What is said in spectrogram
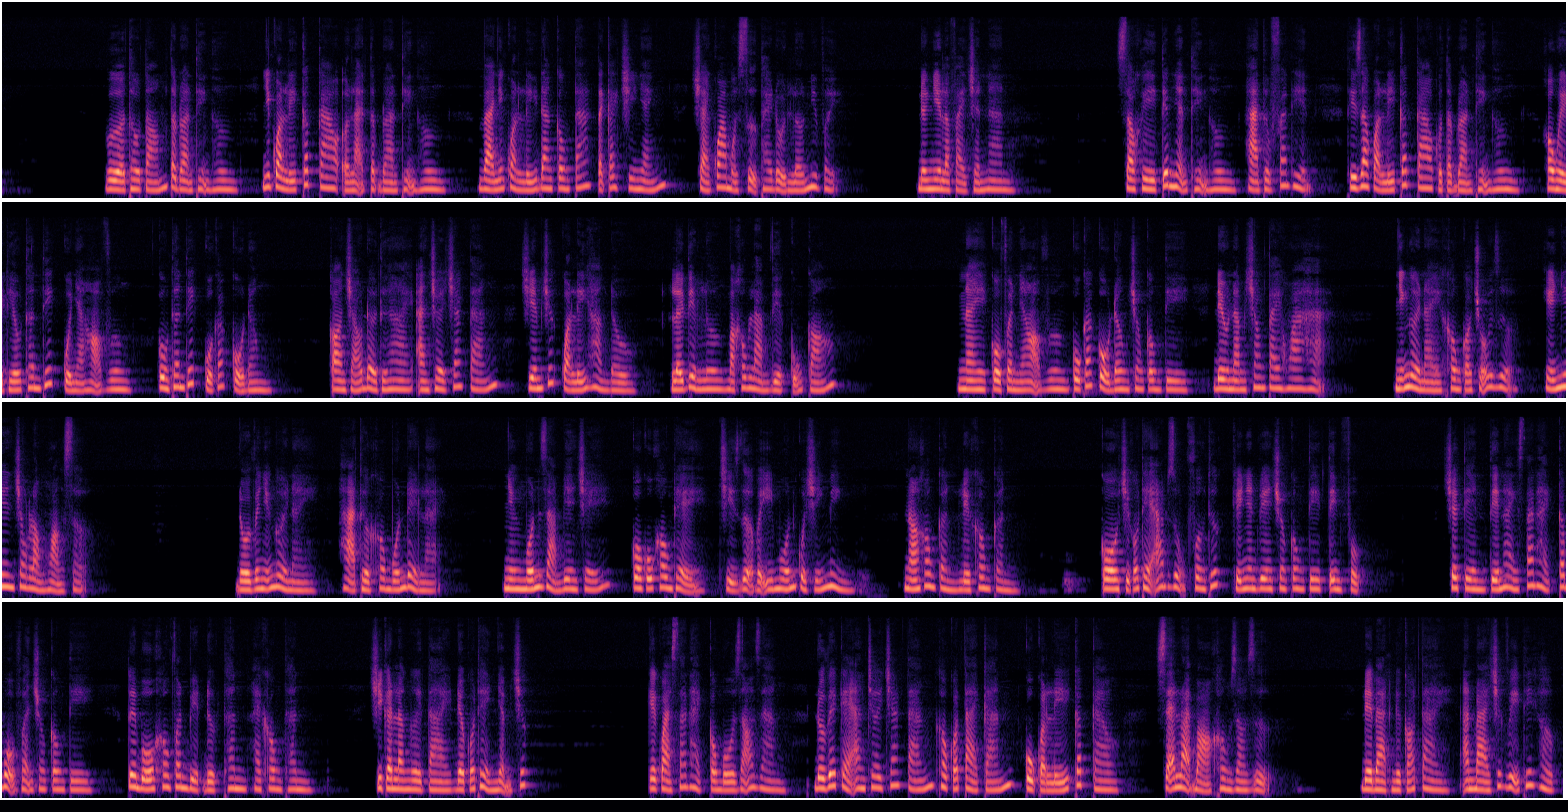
Vừa thâu tóm tập đoàn Thịnh Hưng, những quản lý cấp cao ở lại tập đoàn Thịnh Hưng và những quản lý đang công tác tại các chi nhánh trải qua một sự thay đổi lớn như vậy. Đương nhiên là phải chấn an. Sau khi tiếp nhận Thịnh Hưng, Hạ Thực phát hiện thì ra quản lý cấp cao của tập đoàn Thịnh Hưng không hề thiếu thân thích của nhà họ Vương cùng thân thích của các cổ đông. Con cháu đời thứ hai ăn chơi trác táng, chiếm chức quản lý hàng đầu, lấy tiền lương mà không làm việc cũng có. Này cổ phần nhà họ Vương của các cổ đông trong công ty đều nằm trong tay hoa hạ. Những người này không có chỗ dựa, hiển nhiên trong lòng hoảng sợ. Đối với những người này, Hạ Thược không muốn để lại. Nhưng muốn giảm biên chế, cô cũng không thể chỉ dựa vào ý muốn của chính mình. Nó không cần liệt không cần. Cô chỉ có thể áp dụng phương thức khiến nhân viên trong công ty tin phục. Trước tiên tiến hành sát hạch các bộ phận trong công ty, tuyên bố không phân biệt được thân hay không thân. Chỉ cần là người tài đều có thể nhậm chức. Kết quả sát hạch công bố rõ ràng Đối với kẻ ăn chơi trác táng, không có tài cán, cục quản lý cấp cao, sẽ loại bỏ không do dự. Đề bạt người có tài, ăn bài chức vị thích hợp.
